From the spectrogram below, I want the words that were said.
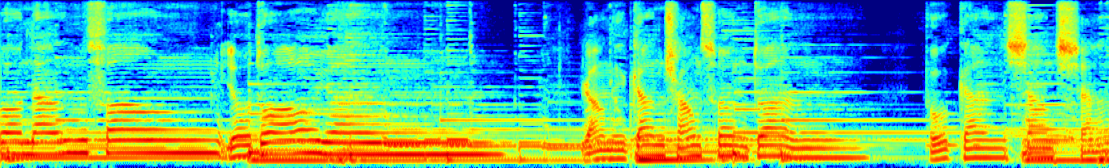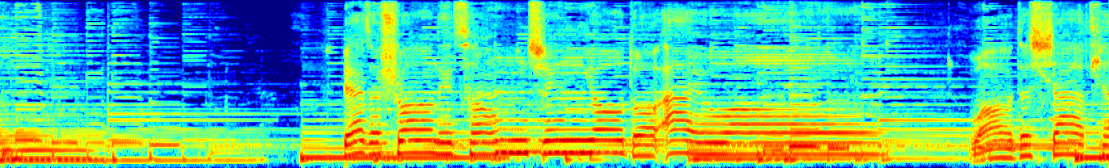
我南方有多远，让你肝肠寸断，不敢向前。别再说你曾经有多爱我，我的夏天，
